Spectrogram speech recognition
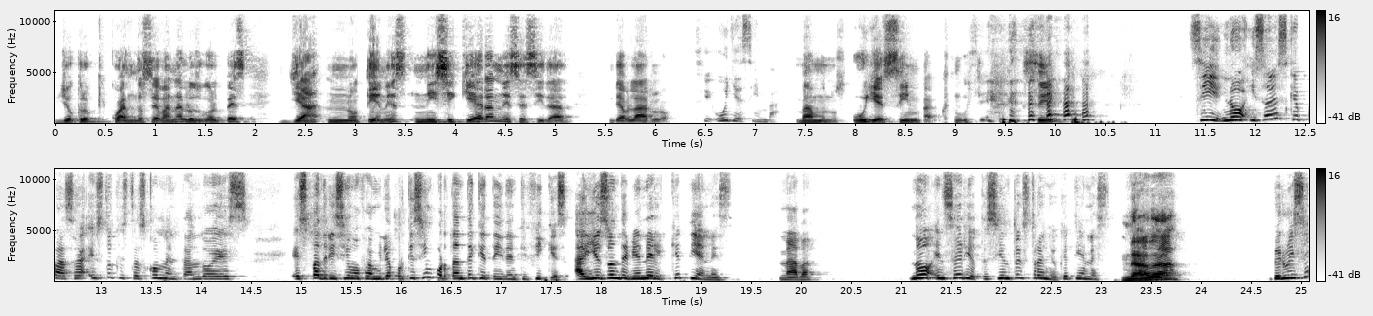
yo creo que cuando se van a los golpes ya no tienes ni siquiera necesidad de hablarlo. Sí, huye, Simba. Vámonos, huye, Simba. Sí, Sí, no, y ¿sabes qué pasa? Esto que estás comentando es, es padrísimo, familia, porque es importante que te identifiques. Ahí es donde viene el ¿qué tienes? Nada. No, en serio, te siento extraño, ¿qué tienes? nada. Pero ese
